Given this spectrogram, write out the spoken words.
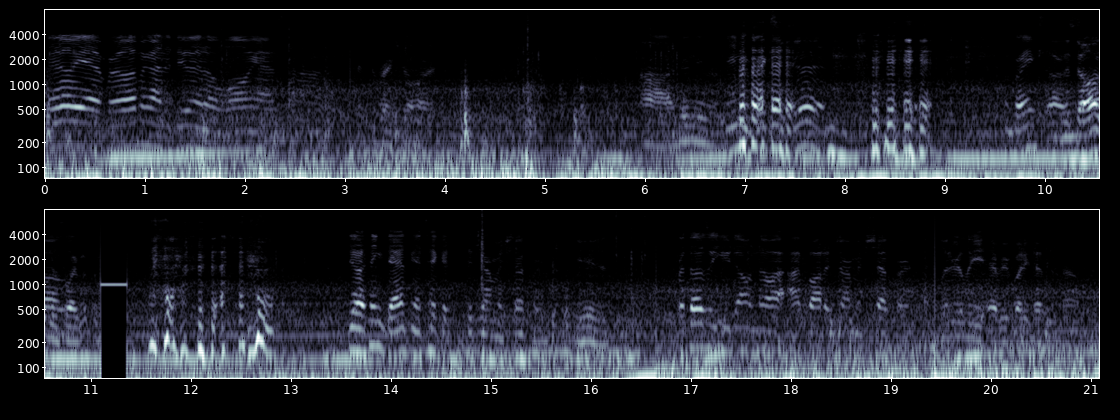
Hell yeah, bro. I haven't gotten to do that in a long ass time. Hit the brakes real hard. Ah, I didn't even. Damn, your brakes are good. The brakes are. the dog was like, solid. what the Dude, I think Dad's gonna take a, the German Shepherd. He is. For those of you who don't know, I, I bought a German Shepherd. Literally everybody doesn't know.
